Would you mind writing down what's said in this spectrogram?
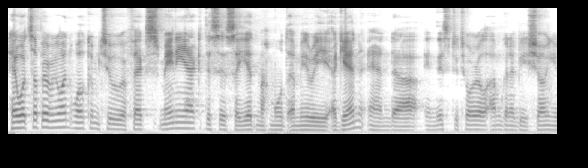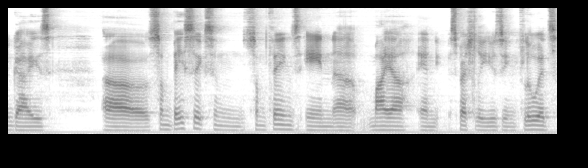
Hey, what's up, everyone? Welcome to FX Maniac. This is Sayed Mahmoud Amiri again, and uh, in this tutorial, I'm going to be showing you guys uh, some basics and some things in uh, Maya, and especially using fluids.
